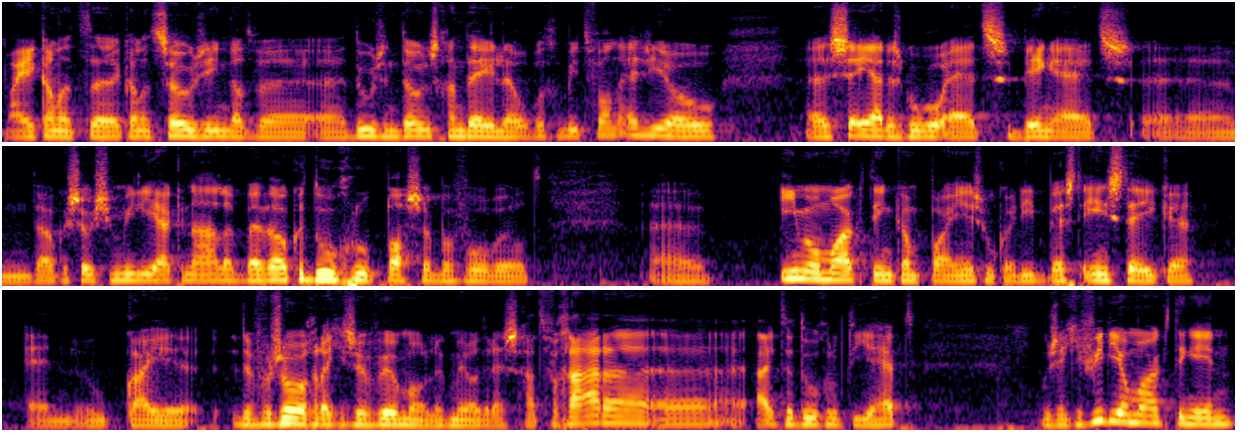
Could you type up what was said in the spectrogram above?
Maar je kan het, uh, kan het zo zien dat we uh, do's en don'ts gaan delen op het gebied van SEO, SEA, dus Google Ads, Bing Ads, ehm, welke social media kanalen bij welke doelgroep passen bijvoorbeeld. e-mail marketing campagnes, hoe kan je die het best insteken? En hoe kan je ervoor zorgen dat je zoveel mogelijk mailadressen gaat vergaren uit de doelgroep die je hebt? Hoe zet je videomarketing in?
